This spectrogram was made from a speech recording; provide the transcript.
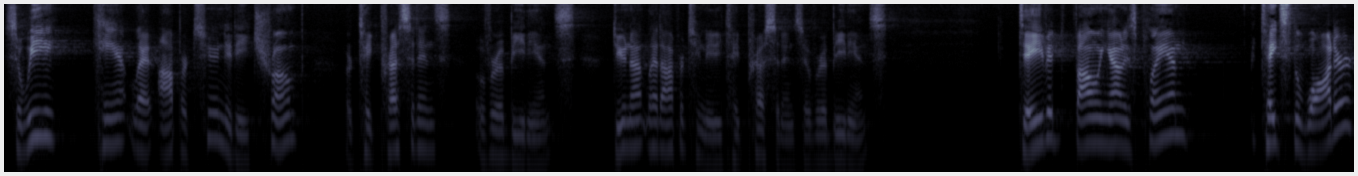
So we can't let opportunity trump or take precedence over obedience. Do not let opportunity take precedence over obedience. David, following out his plan, takes the water,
